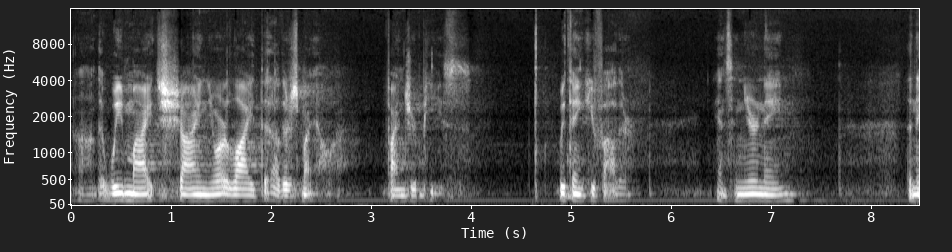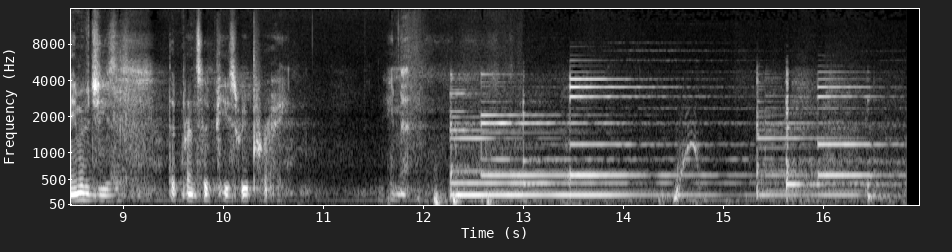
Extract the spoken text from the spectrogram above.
uh, that we might shine your light, that others might find your peace. We thank you, Father. And it's in your name, the name of Jesus, the Prince of Peace, we pray. Amen.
